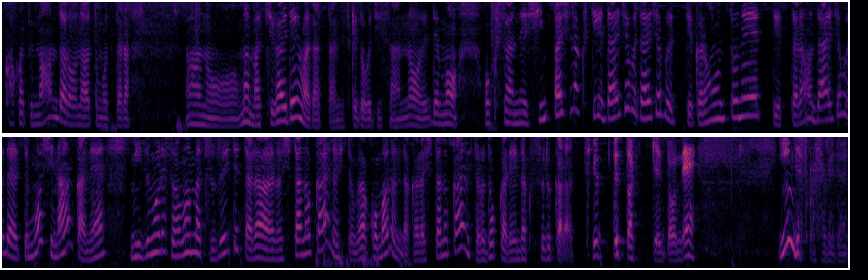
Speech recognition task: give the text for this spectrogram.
かかってなんだろうなと思ったらあのまあ間違い電話だったんですけどおじさんの。でも奥さんね心配しなくていい大丈夫大丈夫って言うから本当ねって言ったら大丈夫だよって。もしなんかね水漏れそのまま続いてたらあの下の階の人が困るんだから下の階の人がどっか連絡するからって言ってたけどね。いいんですかそれでっ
